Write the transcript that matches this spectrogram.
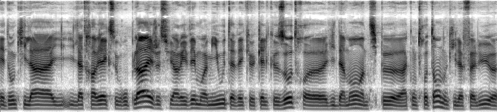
Et donc il a, il a travaillé avec ce groupe-là et je suis arrivé moi mi-août avec euh, quelques autres, euh, évidemment un petit peu euh, à contre-temps. Donc il a fallu euh,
